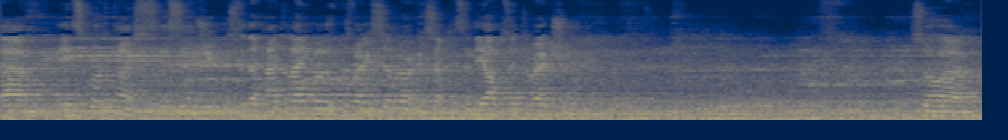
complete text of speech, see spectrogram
um, is good kind of the handle angle is very similar except it's in the opposite direction. So um,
